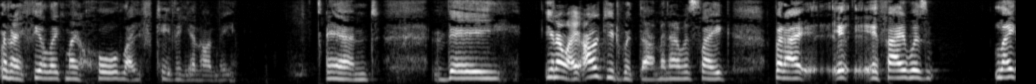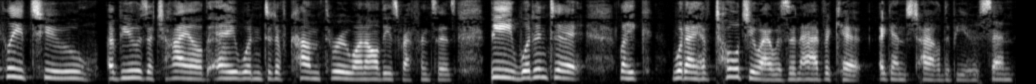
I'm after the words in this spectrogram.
and I feel like my whole life caving in on me. And they, you know, I argued with them, and I was like, but I, if I was likely to abuse a child, A, wouldn't it have come through on all these references? B, wouldn't it, like, would I have told you I was an advocate against child abuse? And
